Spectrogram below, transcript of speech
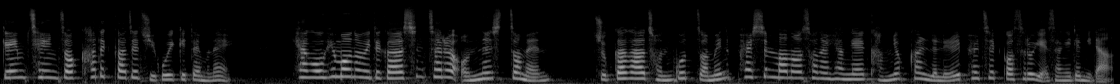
게임 체인저 카드까지 쥐고 있기 때문에 향후 휴머노이드가 신체를 얻는 시점엔 주가가 전고점인 80만 원 선을 향해 강력한 랠리를 펼칠 것으로 예상이 됩니다.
